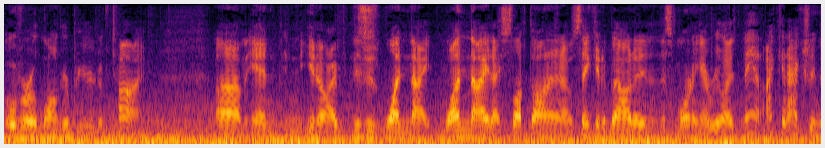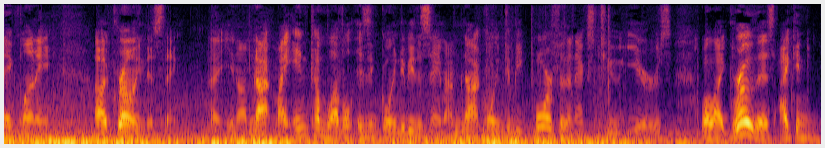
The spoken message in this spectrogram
over a longer period of time. Um, and, and, you know, I've, this is one night. One night I slept on it. I was thinking about it, and this morning I realized, man, I could actually make money uh, growing this thing. Uh, you know, I'm not. My income level isn't going to be the same. I'm not going to be poor for the next two years. While I grow this, I can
